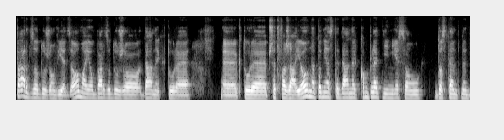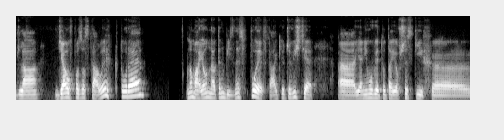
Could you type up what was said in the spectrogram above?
bardzo dużą wiedzą, mają bardzo dużo danych, które, e, które przetwarzają, natomiast te dane kompletnie nie są dostępne dla działów pozostałych, które no mają na ten biznes wpływ, tak? I oczywiście e, ja nie mówię tutaj o wszystkich e,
